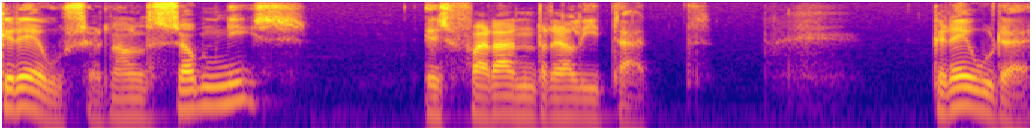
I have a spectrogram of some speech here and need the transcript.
creus en els somnis, es faran realitat. Creure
